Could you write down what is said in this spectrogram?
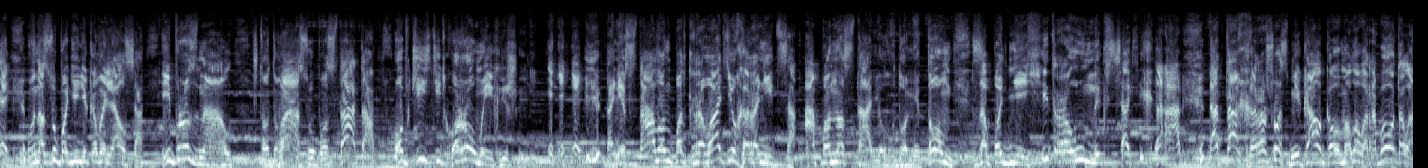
Э, в носу поди не ковырялся. И прознал, что два супостата обчистить хоромы их решили. Да не стал он под кроватью хорониться, а понаставил в доме том западней хитроумных всяких. Да так хорошо смекалка у малого работала,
